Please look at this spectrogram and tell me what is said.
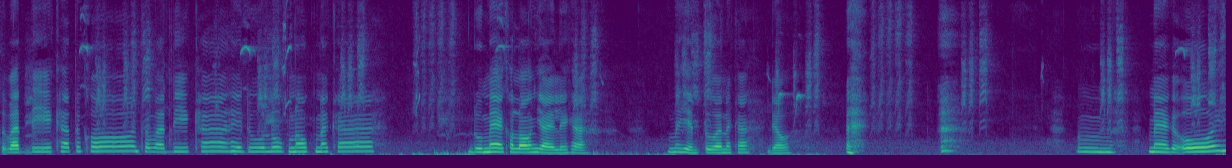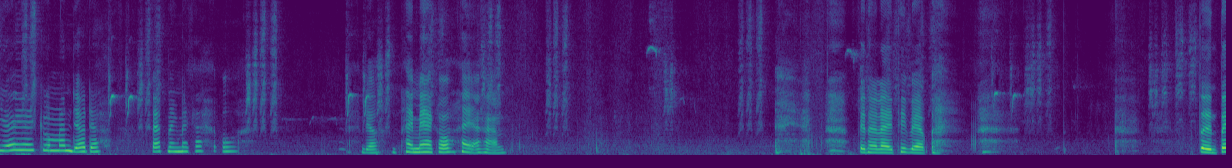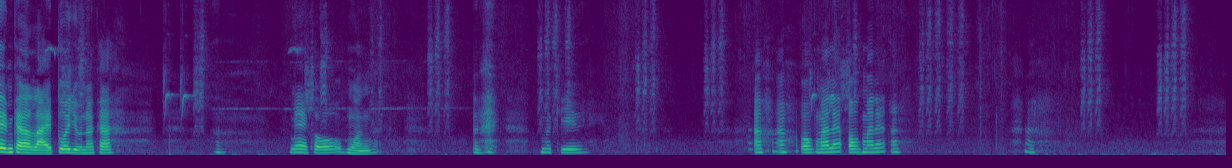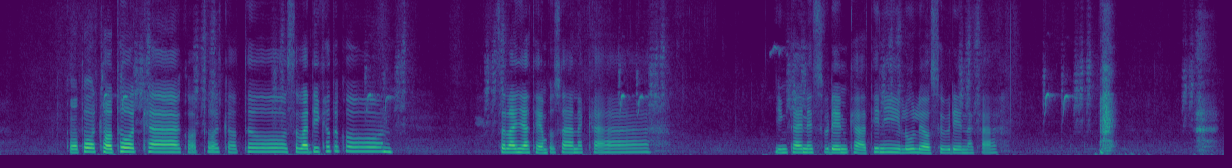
สวัสดีค่ะทุกคน สวัสดีค่ะ ให้ดูลูกนกนะคะ ดูแม่เขาร้องใหญ่เลยค่ะ ไม่เห็นตัวนะคะ เดี๋ยวแม่ก็โอ้ยเย้ยก็มันเดี๋ยวเดี๋ยวแป๊บหนึ่งนะคะโอ้เดี๋ยวให้แม่เขาให้อาหาร เป็นอะไรที่แบบ ตื่นเต้นค่ะหลายตัวอยู่นะคะ แม่เขาห่วงเมื่อกี้อะอะออกมาแล้วออกมาแล้วอะขอโทษขอโทษค่ะ ขอโทษขอโทษ สวัสดีค่ะทุกคนสลายาแถมพุทรานะคะหญิงไทยในสวีเดนค่ะ ที่นี่รู้เหลียวสวีเดนนะคะ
